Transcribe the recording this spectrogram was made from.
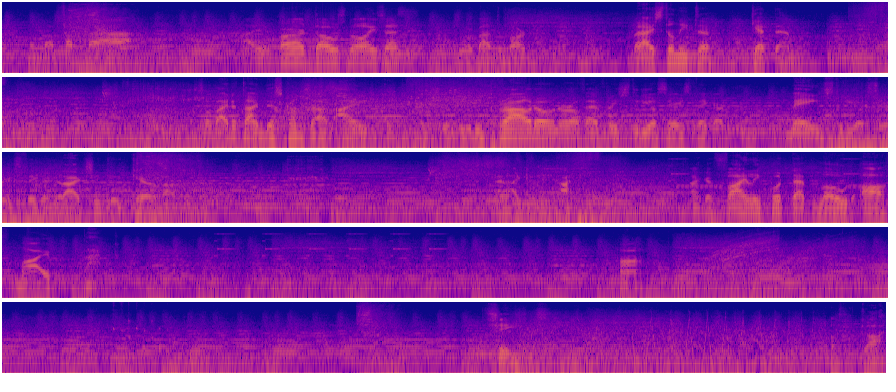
I heard those noises. We're about to bark. But I still need to get them. So by the time this comes out, I could be the proud owner of every Studio Series figure. Main Studio Series figure that I actually care about. And I can be happy. I can finally put that load off my back. Huh. Jesus. Oh, thank God.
